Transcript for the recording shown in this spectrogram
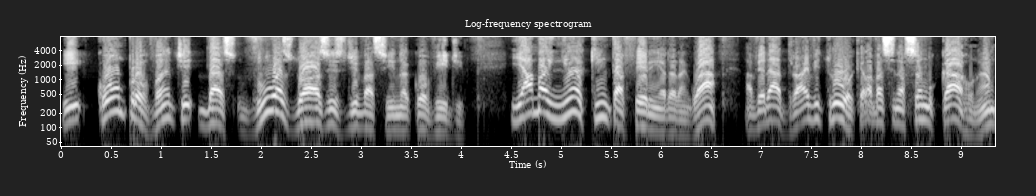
e comprovante das duas doses de vacina Covid. E amanhã, quinta-feira, em Araranguá, haverá drive-thru, aquela vacinação no carro, né?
